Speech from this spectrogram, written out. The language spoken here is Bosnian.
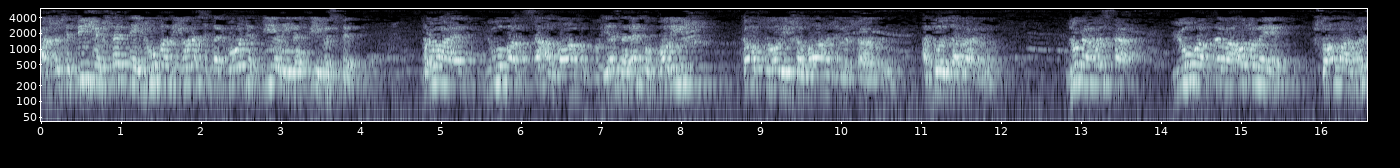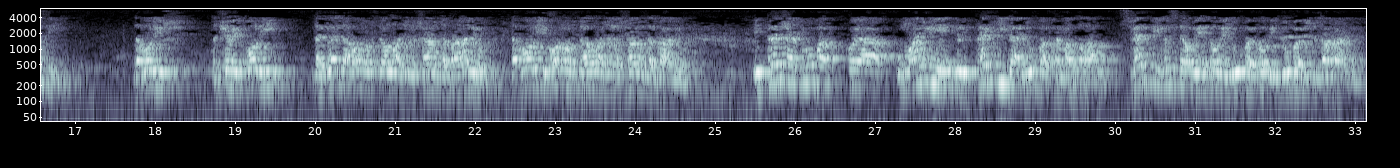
A što se tiče štetne ljubavi, ona se također dijeli na tri vrste. Prva je ljubav sa Allahom, to je da nekog voliš kao što voliš Allaha Đelešanu, a to je zabranjeno. Druga vrsta, ljubav prema onome što Allah mrzi, da voliš, da čovjek voli da gleda ono što je Allah Đelešanu zabranio, da voli ono što je Allah Želešanu zabranio. I treća ljubav koja umanjuje ili prekida ljubav prema Allahu. Sve tri vrste ove, ove ljubavi, ovih ljubavi su zabranjene.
